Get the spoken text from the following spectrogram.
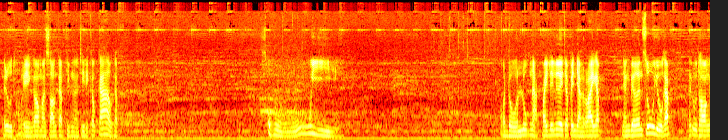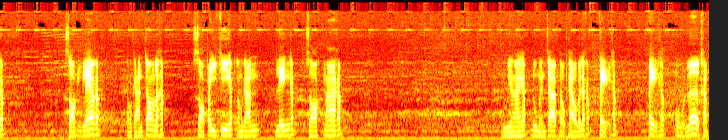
เพชรอูทองเองก็มาซ้อมกับทีมงานทีเด็ก99ครับโอ้โหก็โดนลูกหนักไปเรื่อย ๆ จะเป็นอย่างไรครับ ยังเดินสู้อยู่ครับเพชรอูทองครับศอกอีกแล้วครับ กรรมการจ้องแล้วครับศอกไปอีกทีครับ กรรมการเลงครับศอกมาครับ ดูยังไงครับ ดูเหมือนจะแผ่วๆไปแล้วครับ เตะครับ เตะครับ โอ้โห เลิกครับ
